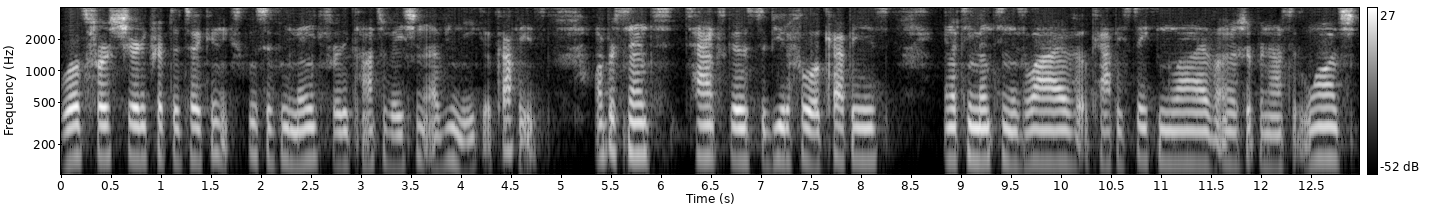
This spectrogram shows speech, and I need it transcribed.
world's first charity crypto token exclusively made for the conservation of unique Okapis. 1% tax goes to beautiful Okapis. NFT minting is live, Okapi staking live, ownership announced at launch,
